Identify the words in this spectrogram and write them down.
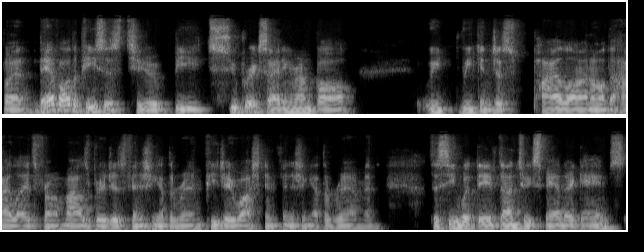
But they have all the pieces to be super exciting around ball. We we can just pile on all the highlights from Miles Bridges finishing at the rim, PJ Washington finishing at the rim, and to see what they've done to expand their games.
